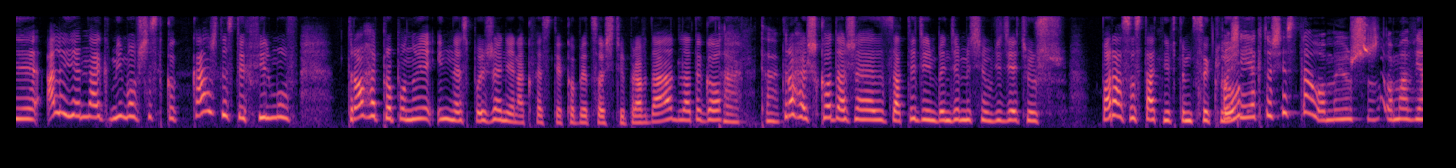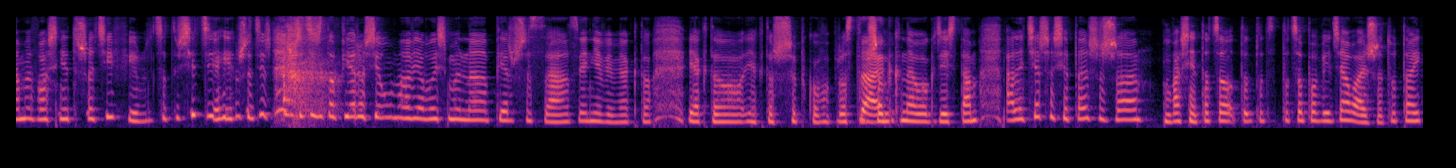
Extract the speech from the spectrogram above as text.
e, ale jednak mimo wszystko każdy z tych filmów trochę proponuje inne spojrzenie na kwestię kobiecości, prawda? Dlatego tak, tak. trochę szkoda, że za tydzień będziemy się widzieć już po raz ostatni w tym cyklu. Właśnie jak to się stało? My już omawiamy właśnie trzeci film. Co tu się dzieje? Przecież, przecież dopiero się umawiałyśmy na pierwszy seans. Ja nie wiem, jak to, jak to, jak to szybko po prostu tak. przemknęło gdzieś tam. Ale cieszę się też, że właśnie to co, to, to, to, co powiedziałaś, że tutaj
